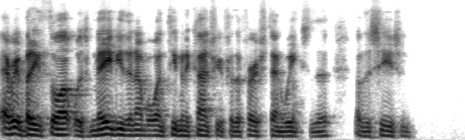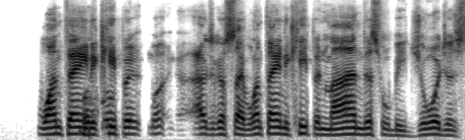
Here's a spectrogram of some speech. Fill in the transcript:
everybody thought was maybe the number one team in the country for the first 10 weeks of the of the season. One thing to keep it I was going to say one thing to keep in mind this will be Georgia's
